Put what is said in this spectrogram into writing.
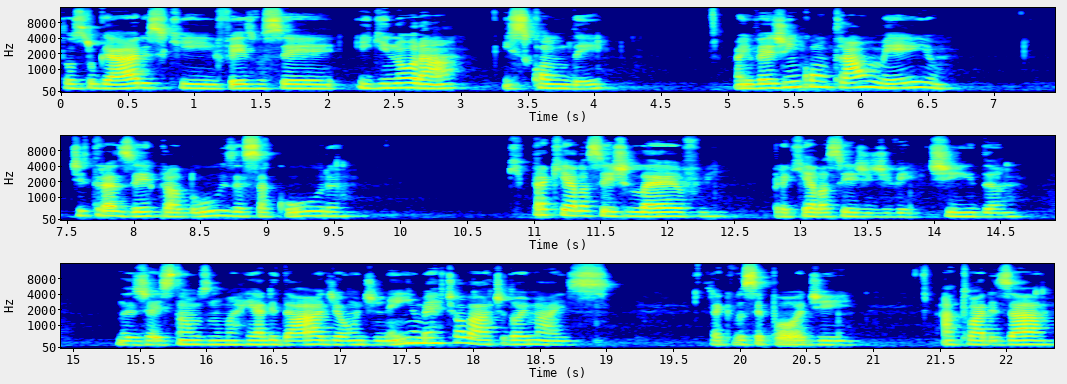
todos os lugares que fez você ignorar, esconder, ao invés de encontrar um meio de trazer para a luz essa cura, para que ela seja leve, para que ela seja divertida, nós já estamos numa realidade onde nem o mertiolate dói mais. Será que você pode atualizar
